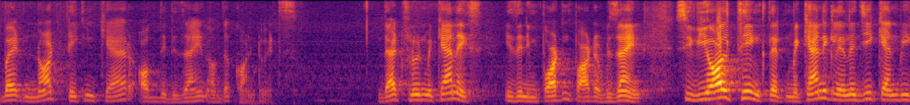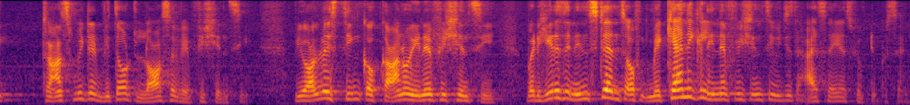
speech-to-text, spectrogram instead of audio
but not taking care of the design of the conduits. That fluid mechanics is an important part of design. See, we all think that mechanical energy can be transmitted without loss of efficiency. We always think of Carnot inefficiency, but here is an instance of mechanical inefficiency which is as high as 50 percent.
